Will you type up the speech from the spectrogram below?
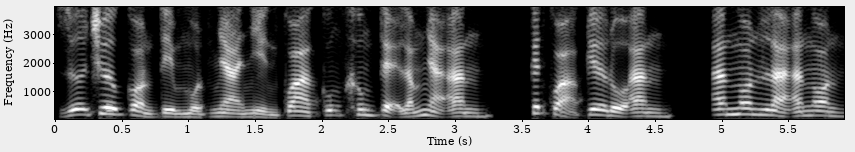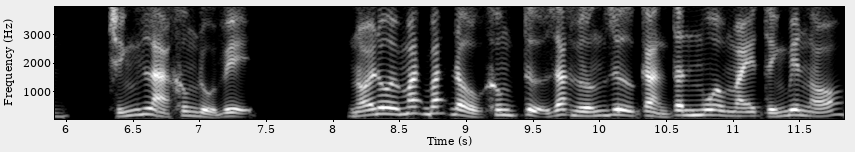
giữa trưa còn tìm một nhà nhìn qua cũng không tệ lắm nhà ăn, kết quả kia đồ ăn, ăn ngon là ăn ngon, chính là không đủ vị. Nói đôi mắt bắt đầu không tự giác hướng dư cản tân mua máy tính biên ngó,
